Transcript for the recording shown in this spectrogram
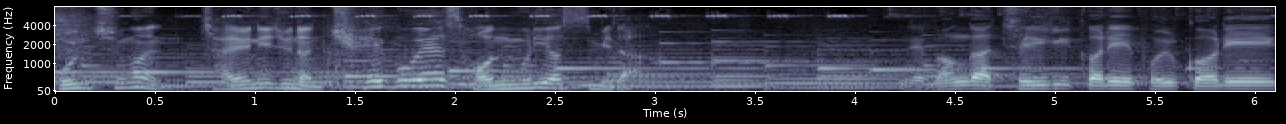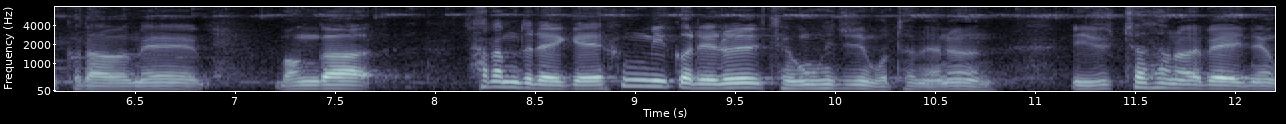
곤충은 자연이 주는 최고의 선물이었습니다. 네, 뭔가 즐길거리, 볼거리, 그 다음에 뭔가 사람들에게 흥미거리를 제공해주지 못하면은 이 6차 산업의 이제,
